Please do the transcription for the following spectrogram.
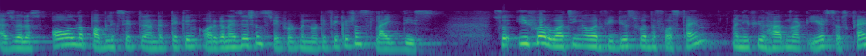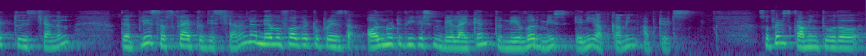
as well as all the public sector undertaking organizations recruitment notifications like this. So if you are watching our videos for the first time and if you have not yet subscribed to this channel, then please subscribe to this channel and never forget to press the all notification bell icon to never miss any upcoming updates. So friends, coming to the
